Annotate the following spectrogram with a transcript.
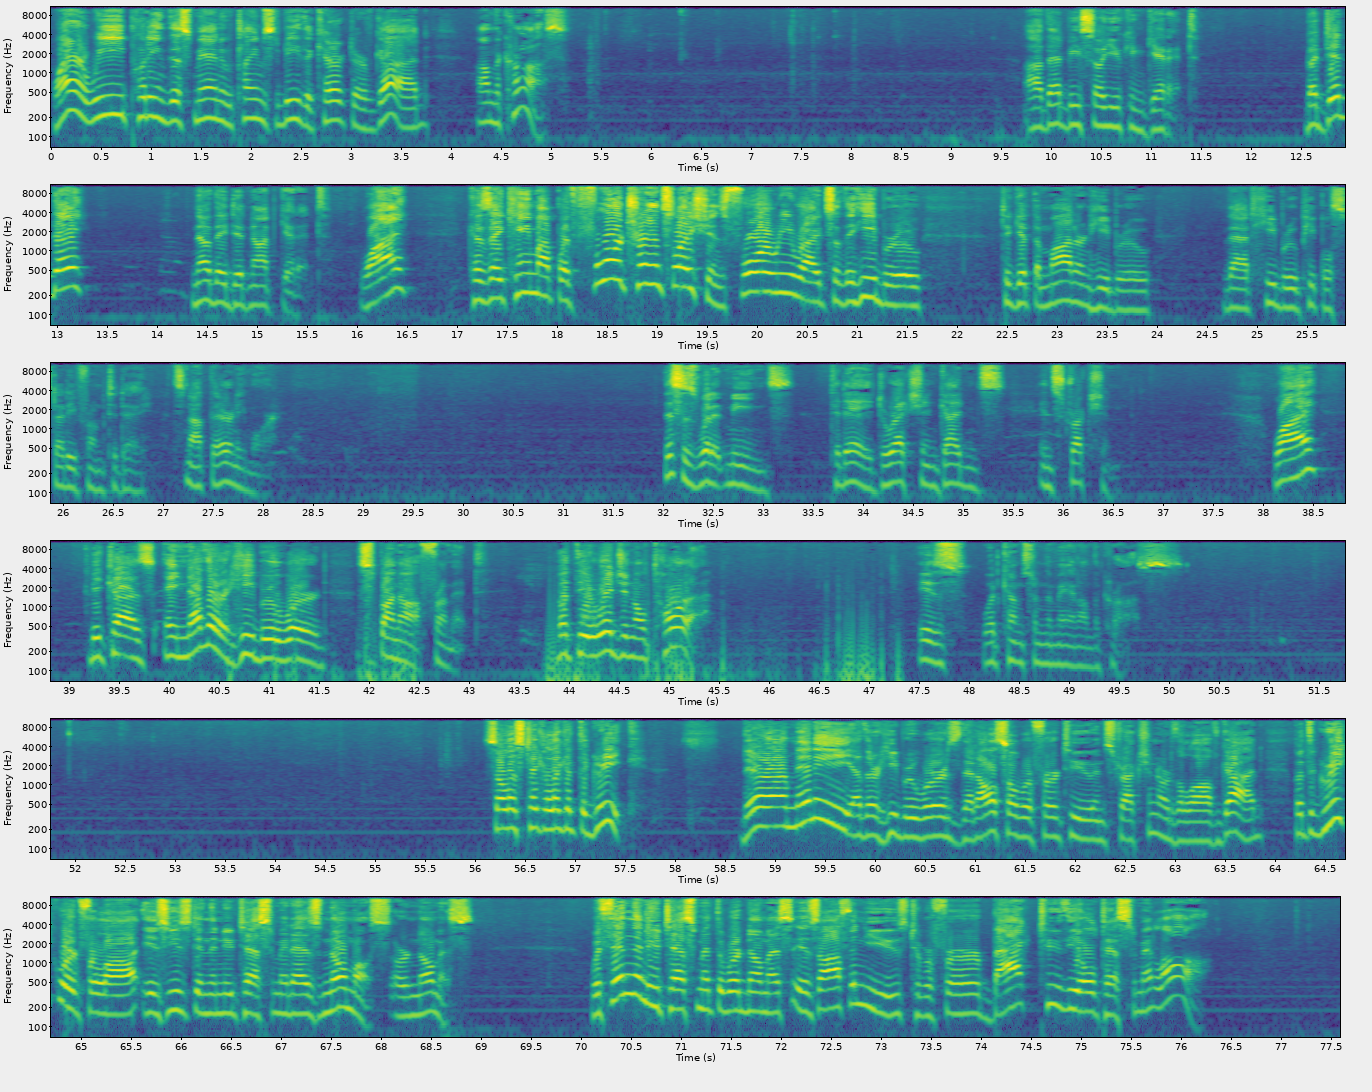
why are we putting this man who claims to be the character of God on the cross? Uh, that'd be so you can get it. But did they? No, they did not get it. Why? Because they came up with four translations, four rewrites of the Hebrew to get the modern Hebrew that Hebrew people study from today. It's not there anymore. This is what it means today direction, guidance, instruction. Why? Because another Hebrew word spun off from it. But the original Torah is what comes from the man on the cross. So let's take a look at the Greek. There are many other Hebrew words that also refer to instruction or the law of God, but the Greek word for law is used in the New Testament as nomos or nomus. Within the New Testament, the word nomos is often used to refer back to the Old Testament law,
